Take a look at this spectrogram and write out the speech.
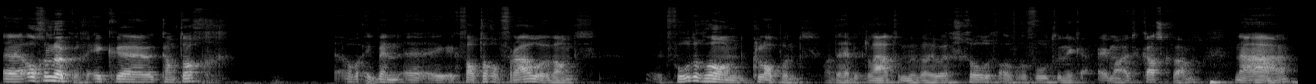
oh gelukkig, ik eh, kan toch, oh, ik, ben, eh, ik val toch op vrouwen, want het voelde gewoon kloppend. Want daar heb ik later me wel heel erg schuldig over gevoeld toen ik eenmaal uit de kast kwam. Na haar,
